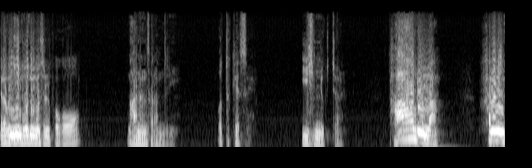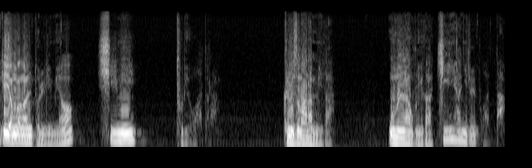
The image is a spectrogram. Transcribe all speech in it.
여러분 이 모든 것을 보고 많은 사람들이 어떻게 했어요? 26절 다 놀라 하나님께 영광을 돌리며 심히 두려워하더라. 그러면서 말합니다. 오늘날 우리가 기이한 일을 보았다.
